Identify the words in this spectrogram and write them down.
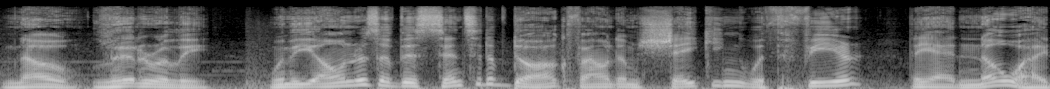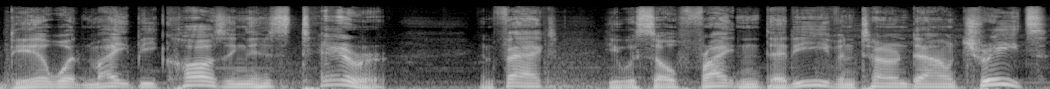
No, literally. When the owners of this sensitive dog found him shaking with fear, they had no idea what might be causing his terror. In fact, he was so frightened that he even turned down treats.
